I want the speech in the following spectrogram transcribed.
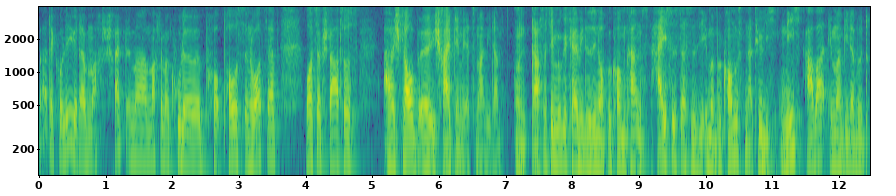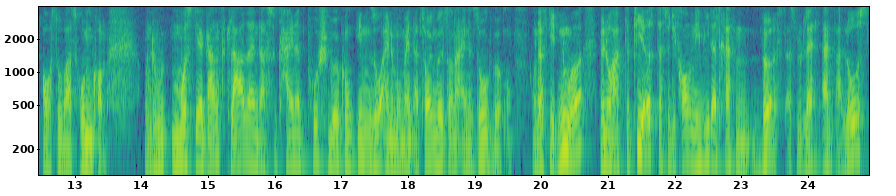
ja, der Kollege, der macht, schreibt immer, macht immer coole Posts in WhatsApp, WhatsApp-Status, aber ich glaube, äh, ich schreibe dem jetzt mal wieder. Und das ist die Möglichkeit, wie du sie noch bekommen kannst. Heißt es, dass du sie immer bekommst? Natürlich nicht, aber immer wieder wird auch sowas rumkommen. Und du musst dir ganz klar sein, dass du keine Push-Wirkung in so einem Moment erzeugen willst, sondern eine Sogwirkung. Und das geht nur, wenn du akzeptierst, dass du die Frau nie wieder treffen wirst. Also du lässt einfach los,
